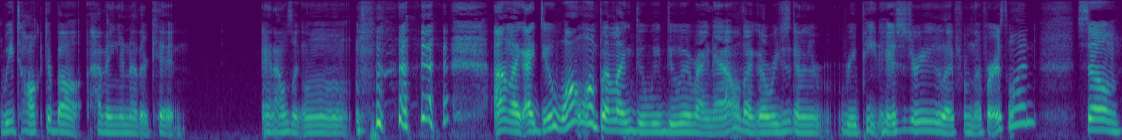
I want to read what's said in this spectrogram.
we talked about having another kid. And I was like, mm. I'm like, I do want one, but like, do we do it right now? Like, are we just gonna repeat history like from the first one? So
